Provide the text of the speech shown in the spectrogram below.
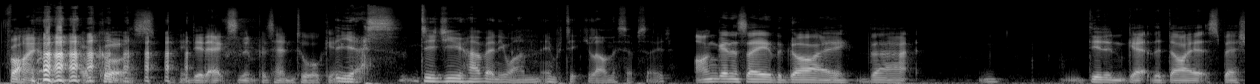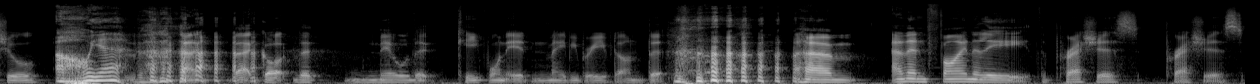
Fine, of course. He did excellent pretend talking. Yes. Did you have anyone in particular on this episode? I'm gonna say the guy that didn't get the diet special Oh yeah. that, that got the meal that Keith wanted and maybe breathed on, but um, and then finally the precious, precious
